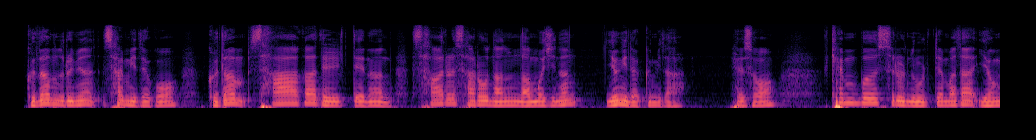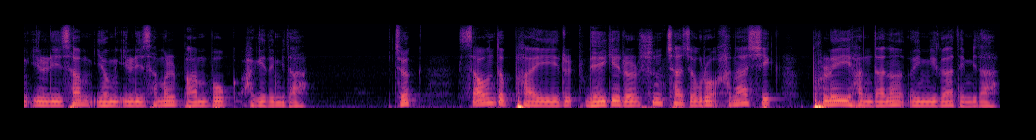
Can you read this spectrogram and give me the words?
그 다음 누르면 3이 되고 그 다음 4가 될 때는 4를 4로 나눈 나머지는 0이 될 겁니다. 해서 캔버스를 누를 때마다 0, 1, 2, 3, 0, 1, 2, 3을 반복하게 됩니다. 즉 사운드 파일을 4개를 순차적으로 하나씩 플레이한다는 의미가 됩니다.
